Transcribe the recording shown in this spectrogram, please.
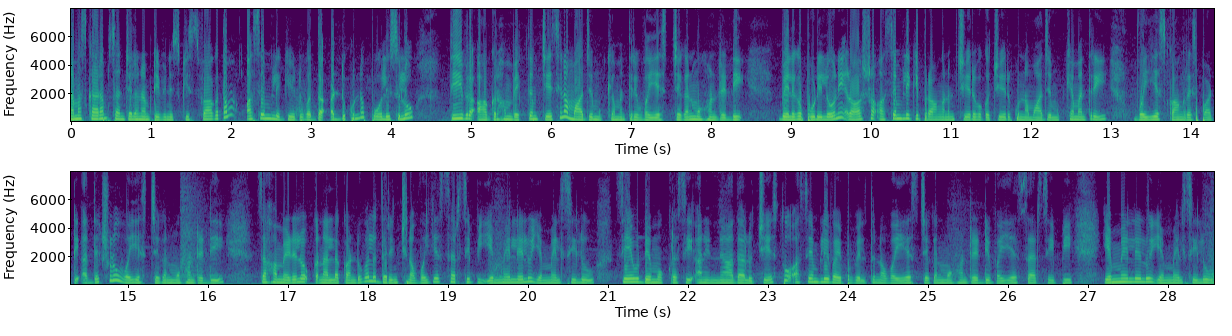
నమస్కారం సంచలనం టీవీ న్యూస్కి స్వాగతం. అసెంబ్లీ గేటు వద్ద అడ్డుకున్న పోలీసులు తీవ్ర ఆగ్రహం వ్యక్తం చేసిన మాజీ ముఖ్యమంత్రి వైఎస్ జగన్మోహన్ రెడ్డి. వెలగపూడిలోని రాష్ట్ర అసెంబ్లీకి ప్రాంగణం చేరువకు చేరుకున్న మాజీ ముఖ్యమంత్రి వైఎస్ కాంగ్రెస్ పార్టీ అధ్యక్షుడు వైఎస్ జగన్మోహన్ రెడ్డి సహా మెడలో నల్ల కండువలు ధరించిన వైఎస్ఆర్సీపీ ఎమ్మెల్యేలు ఎమ్మెల్సీలు సేవ్ డెమోక్రసీ అని నినాదాలు చేస్తూ అసెంబ్లీ వైపు వెళ్తున్న వైఎస్ జగన్మోహన్ రెడ్డి వైఎస్ఆర్సీపీ ఎమ్మెల్యేలు ఎమ్మెల్సీలు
